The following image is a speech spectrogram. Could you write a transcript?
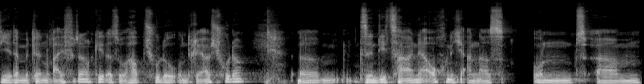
die der mittleren Reife dann noch geht, also Hauptschule und Realschule, ähm, sind die Zahlen ja auch nicht anders. Und ähm,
